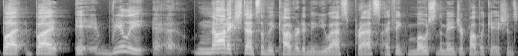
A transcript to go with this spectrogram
but but it, it really uh, not extensively covered in the U.S. press. I think most of the major publications,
